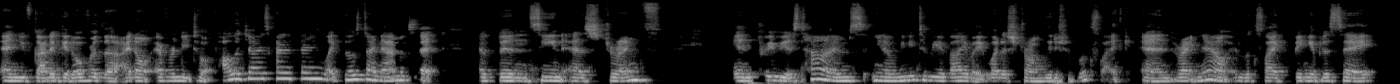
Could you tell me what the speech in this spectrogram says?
and you've got to get over the I don't ever need to apologize kind of thing. Like those dynamics that have been seen as strength in previous times, you know, we need to reevaluate what a strong leadership looks like. And right now, it looks like being able to say,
